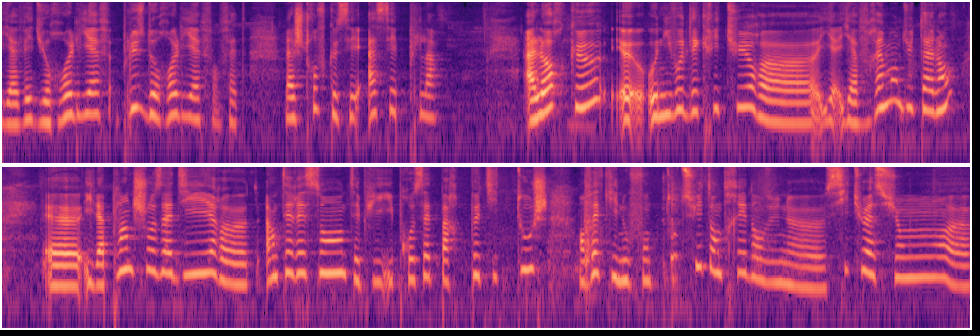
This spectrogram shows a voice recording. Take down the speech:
y avait du relief, plus de relief en fait. Là, je trouve que c'est assez plat. Alors que euh, au niveau de l'écriture, euh, il y, a- il y a vraiment du talent. Euh, il a plein de choses à dire, euh, intéressantes, et puis il procède par petites touches, en fait, qui nous font tout de suite entrer dans une euh, situation, euh,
